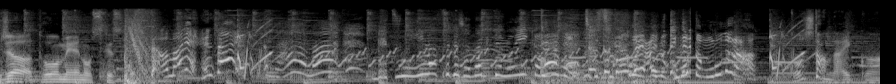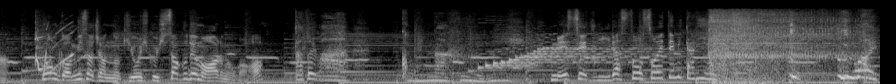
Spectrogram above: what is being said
じゃあ透明のスケスケ。黙れ変態！まあまあ別に今すぐじゃなくてもいいから。ちょっと考えてみてくれたものなら。どうしたんだいっくん？なんかミサちゃんの気を引く秘策でもあるのか？例えばこんな風に。メッセージにイラストを添えてみたり。うまい。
